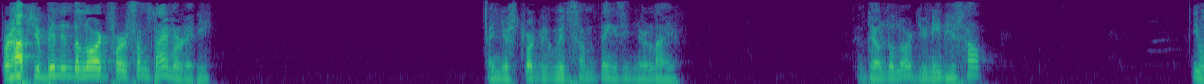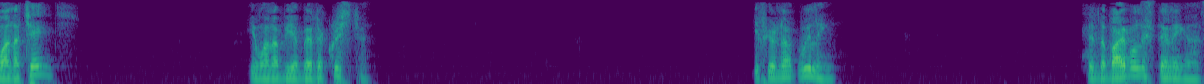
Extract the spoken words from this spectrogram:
Perhaps you've been in the Lord for some time already and you're struggling with some things in your life. And tell the Lord you need His help. You want to change. You want to be a better Christian. If you're not willing, then the Bible is telling us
